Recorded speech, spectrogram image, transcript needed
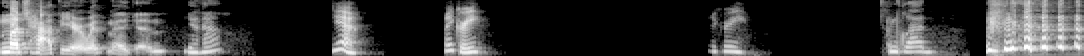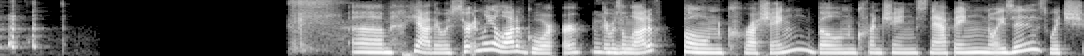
much happier with Megan. You know? Yeah. I agree. I agree. I'm glad. Um, yeah, there was certainly a lot of gore. There was a Mhm. lot of bone crushing, bone crunching, snapping noises, which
